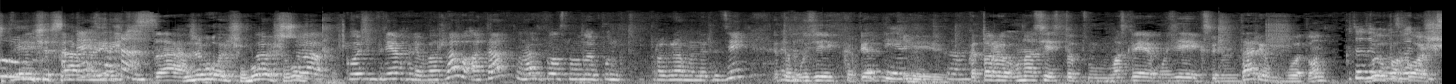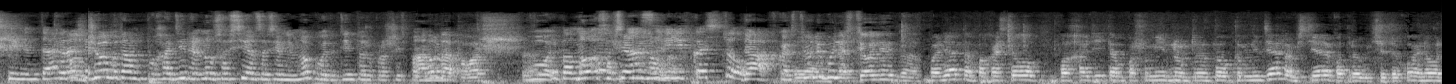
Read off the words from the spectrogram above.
Четыре часа. Четыре часа. Даже больше, больше, больше. В общем, приехали в Варшаву, а там у нас был основной пункт программы на этот день. Это музей Коперники, Коперник, который у нас есть тут в Москве музей экспериментариум, вот он Кто-то был похож. Короче, чего мы там походили, ну, совсем-совсем немного, в этот день тоже прошлись по А, ну да, по Варшаве. Вот, И, по-моему, но совсем нас немного. завели в костел. Да, в костеле В были. костеле, да. Понятно, по костелу походить, там пошуметь, ну, толком нельзя, там стены потрогать, все такое, но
